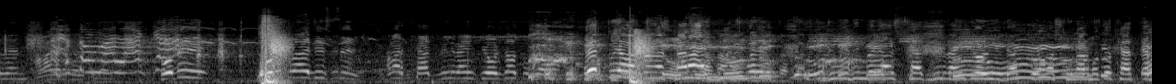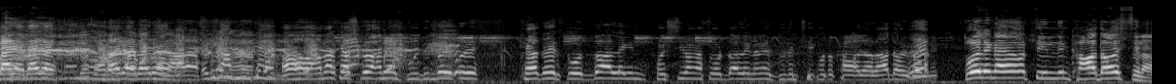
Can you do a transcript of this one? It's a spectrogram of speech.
দেবেন আমার ছবি। আমার কি তোমরা। এ তুই বাংলা আজ কি দেখ তো আমার সোনার মতো খেত এ বাইরে বাইরে বাইরে বাইরে এদিকে আপনার খেত আমার খেত তো আমি দুই দিন করে খেতের চোদ্দ আর লেগিন শস্য ভাঙা চোদ্দ আর লেগিন আমি দুদিন ঠিক মতো খাওয়া দাওয়া আলাদা হয়ে তোর আমার তিন দিন খাওয়া দাওয়া হচ্ছে না।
